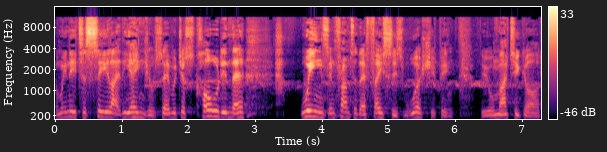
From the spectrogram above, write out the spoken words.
And we need to see like the angels. They were just holding their wings in front of their faces, worshipping the Almighty God.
